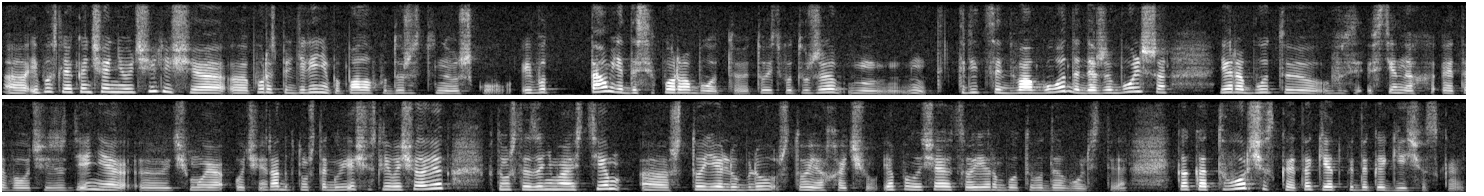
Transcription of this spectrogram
а, и после окончания училища э, по распределению попала в художественную школу. И вот там я до сих пор работаю. То есть вот уже м, ну, 32 года, даже больше, я работаю в стенах этого учреждения, э, чему я очень рада, потому что говорю, я счастливый человек, потому что я занимаюсь тем, э, что я люблю, что я хочу. Я получаю от своей работы удовольствие, как от творческой, так и от педагогической.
